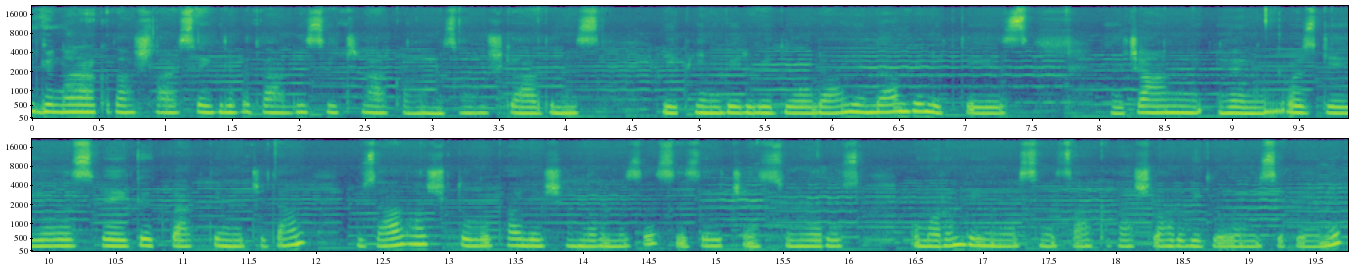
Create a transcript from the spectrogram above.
İyi günler arkadaşlar, sevgili ve değerli izleyiciler kanalımıza hoş geldiniz. Yepyeni bir videoyla yeniden birlikteyiz. Ee, Can e, Özge Yağız ve Gökberk Demirci'den güzel aşk dolu paylaşımlarımızı sizler için sunuyoruz. Umarım beğenirsiniz arkadaşlar videolarımızı beğenip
